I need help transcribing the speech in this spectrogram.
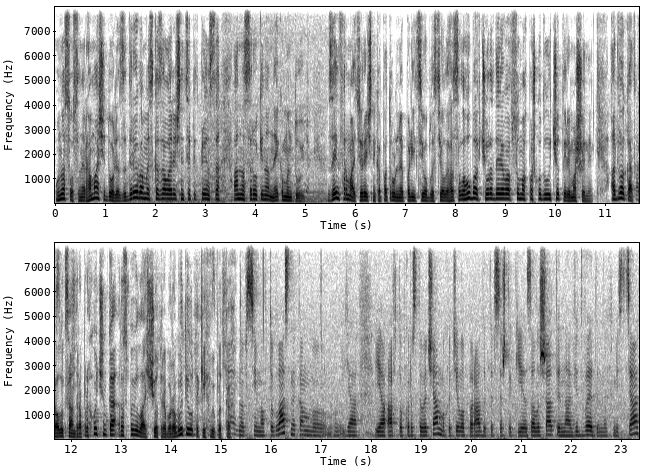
У «Насосенергомаші» догляд за деревами, сказала речниця підприємства Анна Сорокіна, не коментують. За інформацією речника патрульної поліції області Олега Сологуба, вчора дерева в Сумах пошкодили чотири машини. Адвокатка Олександра Приходченка розповіла, що треба робити у таких випадках. Звичайно, всім автовласникам, е, я, я автокористувачам хотіла порадити все ж таки залишати на відведених місцях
